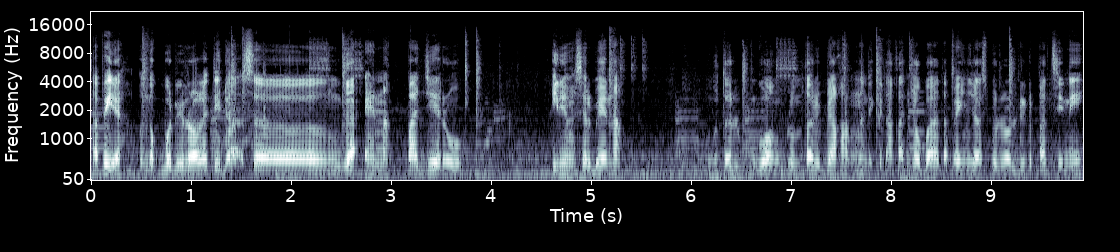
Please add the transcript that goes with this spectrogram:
Tapi ya untuk body rollnya tidak seenggak enak Pajero. Ini masih lebih enak. Gue gua belum tahu di belakang nanti kita akan coba. Tapi yang jelas roll di depan sini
